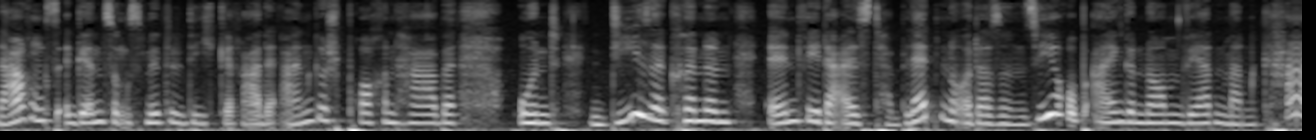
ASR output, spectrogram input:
Nahrungsergänzungsmittel, die ich gerade angesprochen habe. Und diese können entweder als Tabletten oder so ein Sirup eingenommen werden. Man kann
